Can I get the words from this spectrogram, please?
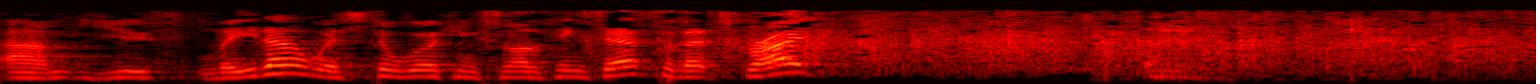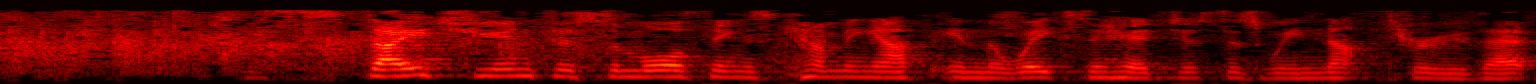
um, youth leader. We're still working some other things out, so that's great. Stay tuned for some more things coming up in the weeks ahead, just as we nut through that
